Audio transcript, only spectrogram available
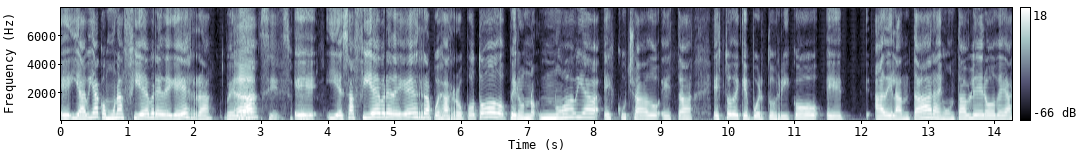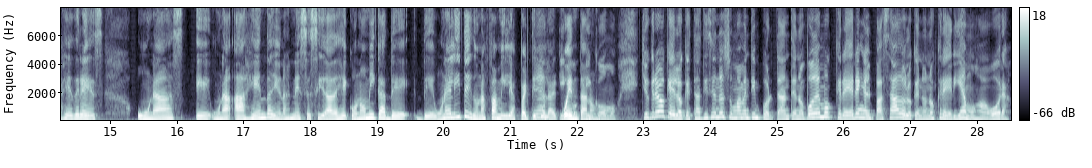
Eh, y había como una fiebre de guerra, ¿verdad? Ah, sí, eh, y esa fiebre de guerra pues arropó todo, pero no, no había escuchado esta, esto de que Puerto Rico eh, adelantara en un tablero de ajedrez unas una agenda y unas necesidades económicas de, de una élite y de unas familias particulares. Cuéntanos. cómo? Yo creo que lo que estás diciendo es sumamente importante. No podemos creer en el pasado lo que no nos creeríamos ahora.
